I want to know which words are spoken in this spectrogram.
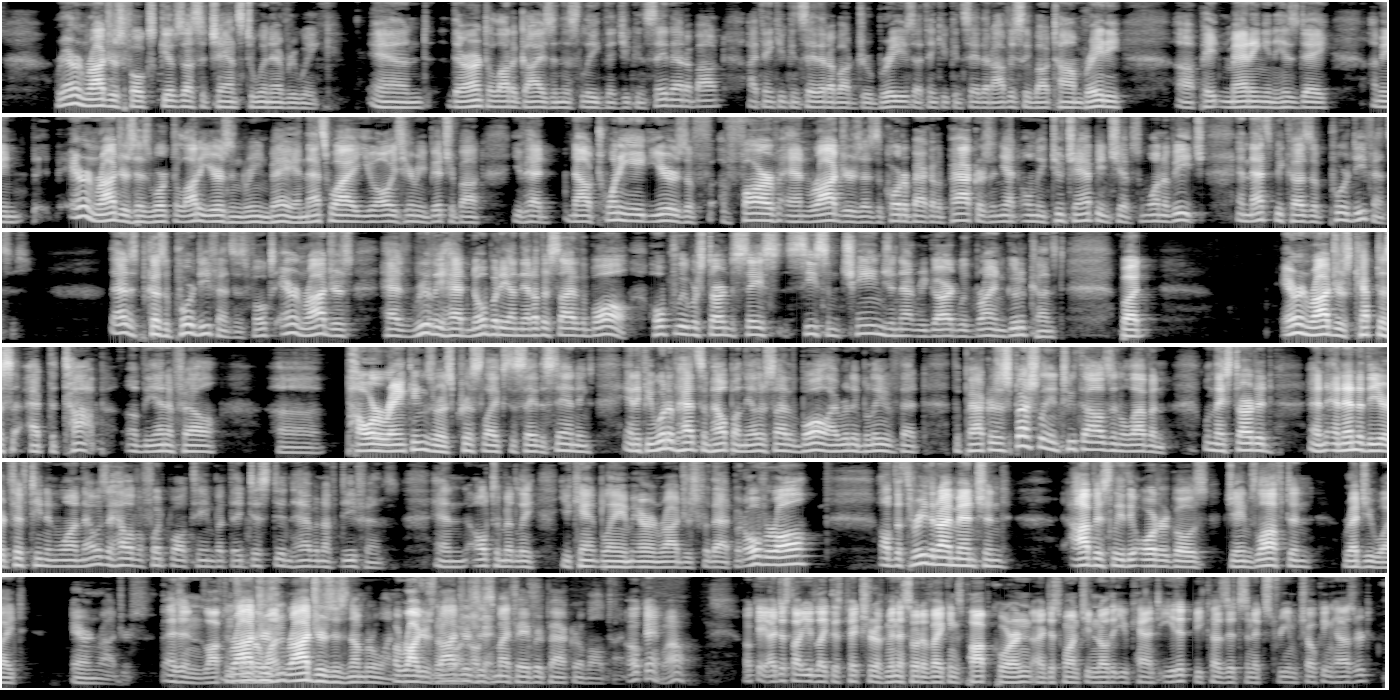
Aaron Rodgers, folks, gives us a chance to win every week. And there aren't a lot of guys in this league that you can say that about. I think you can say that about Drew Brees. I think you can say that obviously about Tom Brady uh, Peyton Manning in his day. I mean, Aaron Rodgers has worked a lot of years in Green Bay, and that's why you always hear me bitch about you've had now 28 years of, of Favre and Rodgers as the quarterback of the Packers, and yet only two championships, one of each, and that's because of poor defenses. That is because of poor defenses, folks. Aaron Rodgers has really had nobody on that other side of the ball. Hopefully, we're starting to say, see some change in that regard with Brian Gutekunst, but Aaron Rodgers kept us at the top of the NFL uh, power rankings, or as Chris likes to say, the standings. And if he would have had some help on the other side of the ball, I really believe that the Packers, especially in 2011, when they started and, and ended the year at 15 and 1, that was a hell of a football team, but they just didn't have enough defense. And ultimately, you can't blame Aaron Rodgers for that. But overall, of the three that I mentioned, obviously the order goes James Lofton, Reggie White, Aaron Rodgers. As in Lofton's Rodgers number one. Rodgers is number one. Oh, Rodgers number one, Rodgers okay. is my favorite Packer of all time. Okay, wow. Okay, I just thought you'd like this picture of Minnesota Vikings popcorn. I just want you to know that you can't eat it because it's an extreme choking hazard.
